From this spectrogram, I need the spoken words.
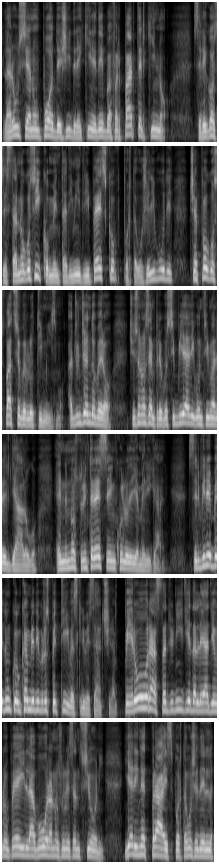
La Russia non può decidere chi ne debba far parte e chi no. Se le cose stanno così, commenta Dmitry Peskov, portavoce di Putin, c'è poco spazio per l'ottimismo, aggiungendo però ci sono sempre possibilità di continuare il dialogo, è nel nostro interesse e in quello degli americani. Servirebbe dunque un cambio di prospettiva, scrive Sarcina. Per ora Stati Uniti ed alleati europei lavorano sulle sanzioni. Ieri Ned Price, portavoce del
